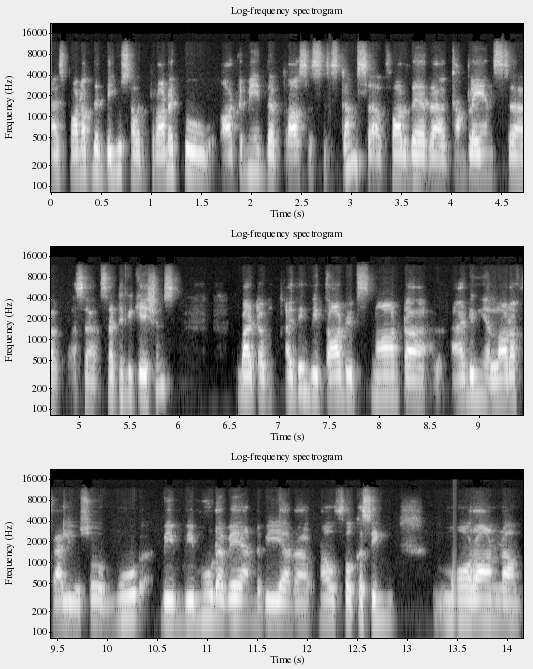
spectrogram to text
as part of the They use our product to automate the process systems for their compliance cer- certifications. But um, I think we thought it's not uh, adding a lot of value, so move, we we moved away and we are uh, now focusing more on um,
